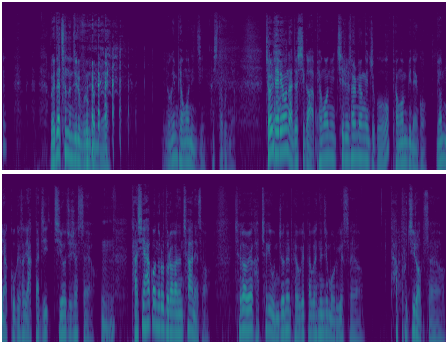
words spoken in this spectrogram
왜 다쳤는지를 물은 건데. 여긴 병원이지 하시더군요. 절 데려온 아저씨가 병원 위치를 설명해주고 병원비 내고 옆 약국에서 약까지 지어주셨어요. 음. 다시 학원으로 돌아가는 차 안에서 제가 왜 갑자기 운전을 배우겠다고 했는지 모르겠어요. 다 부질없어요.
